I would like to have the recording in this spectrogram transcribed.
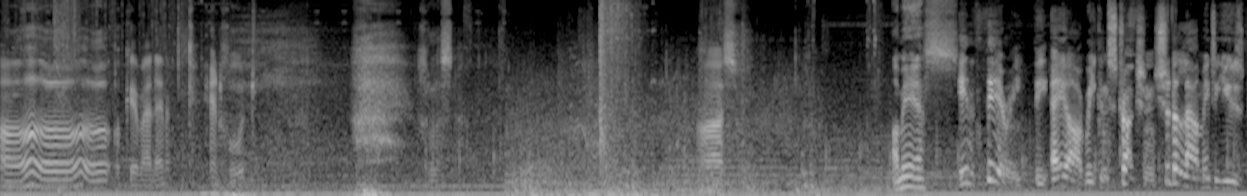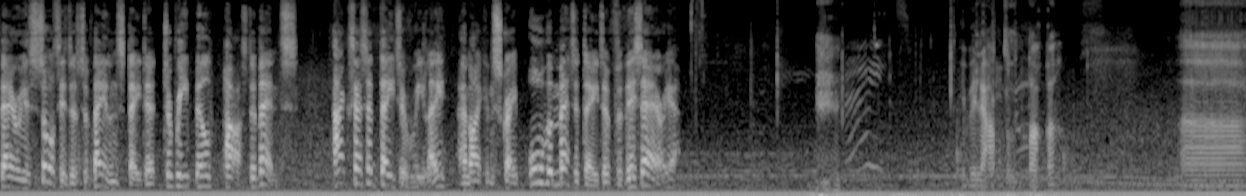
آه اوكي ما علينا الحين خروج خلصنا اسف I'm here. In theory, the AR reconstruction should allow me to use various sources of surveillance data to rebuild past events. Access a data relay, and I can scrape all the metadata for this area. يبي لي اعطل الطاقة آه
